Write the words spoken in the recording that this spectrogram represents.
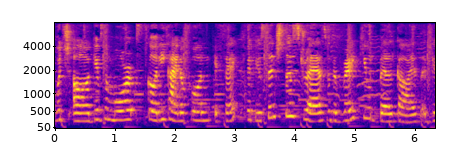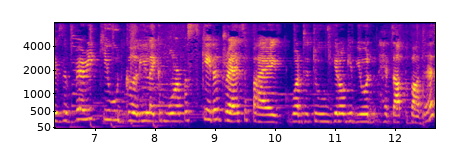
which uh, gives a more skirty kind of an effect. If you cinch this dress with a very cute belt guys, it gives a very cute girly like more of a skater dress if I wanted to you know give you a heads up about this.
